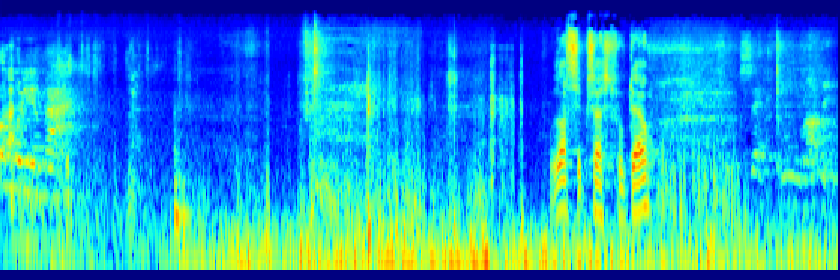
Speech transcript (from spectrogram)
Some you man. Was that successful, Dell? Set all running.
